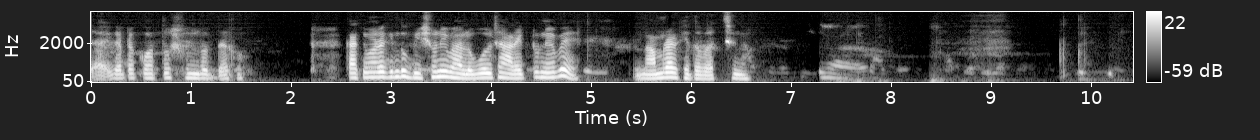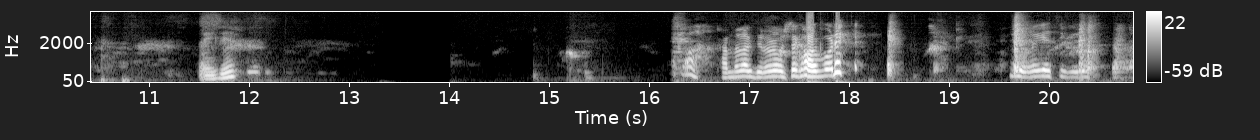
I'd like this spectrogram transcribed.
জায়গাটা কত সুন্দর দেখো। কাকিমারা কিন্তু ভীষণই ভালো বলছে আরেকটু নেবে আমরা আর খেতে পাচ্ছি না। এই যে। ঠান্ডা লাগছে না রসটা খাওয়ার পরে। জমে গেছি পুরো তিনশো টাকা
